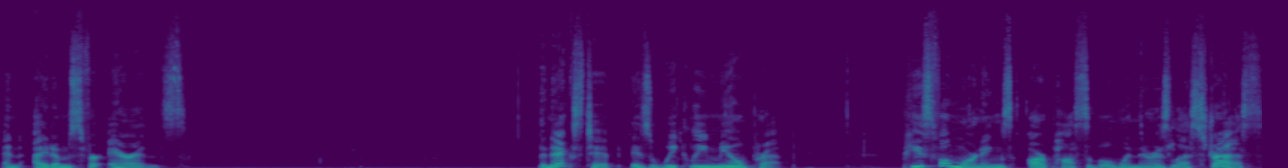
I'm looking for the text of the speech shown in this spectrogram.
and items for errands. The next tip is weekly meal prep. Peaceful mornings are possible when there is less stress.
